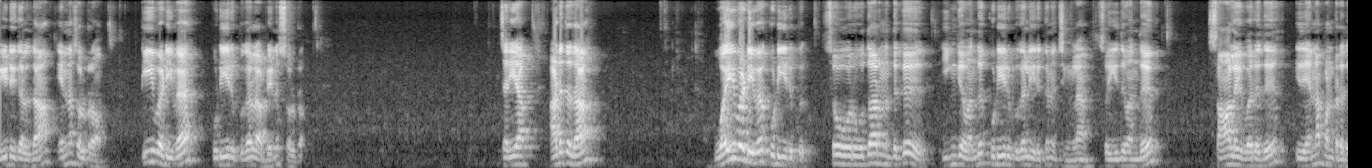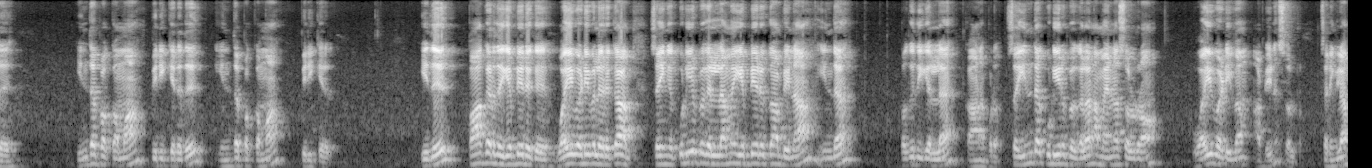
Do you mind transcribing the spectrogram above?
வீடுகள் தான் என்ன சொல்றோம்? டி வடிவ குடியிருப்புகள் அப்படின்னு சொல்றோம். சரியா? அடுத்ததா ஒய் வடிவ குடியிருப்பு. ஸோ ஒரு உதாரணத்துக்கு இங்க வந்து குடியிருப்புகள் இருக்குன்னு வச்சுங்களேன் ஸோ இது வந்து சாலை வருது இது என்ன பண்றது? இந்த பக்கமா பிரிக்கிறது இந்த பக்கமா பிரிக்கிறது. இது பார்க்கறதுக்கு எப்படி இருக்கு? ஒய் வடிவில் இருக்கா? ஸோ இங்க குடியிருப்புகள் எல்லாமே எப்படி இருக்கும் அப்படின்னா இந்த பகுதிகளில் காணப்படும். ஸோ இந்த குடியிருப்புகளை நம்ம என்ன சொல்றோம்? ஒய் வடிவம் அப்படின்னு சொல்றோம். சரிங்களா?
